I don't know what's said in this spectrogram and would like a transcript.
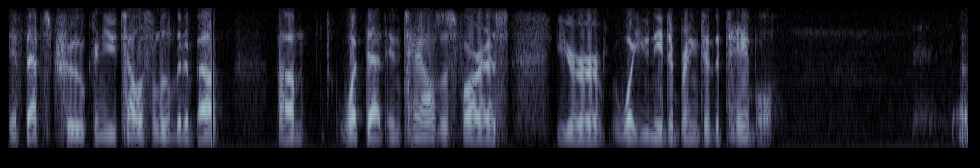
if that's true, can you tell us a little bit about um, what that entails as far as your what you need to bring to the table? Uh,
